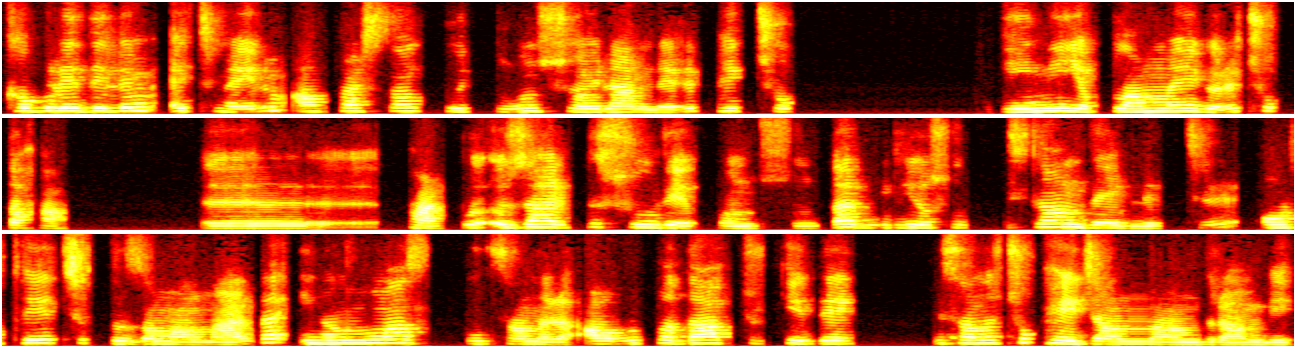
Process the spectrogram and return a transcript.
kabul edelim etmeyelim Alparslan Kuytlu'nun söylemleri pek çok dini yapılanmaya göre çok daha e, farklı. Özellikle Suriye konusunda biliyorsunuz İslam devleti ortaya çıktığı zamanlarda inanılmaz insanları Avrupa'da, Türkiye'de insanları çok heyecanlandıran bir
